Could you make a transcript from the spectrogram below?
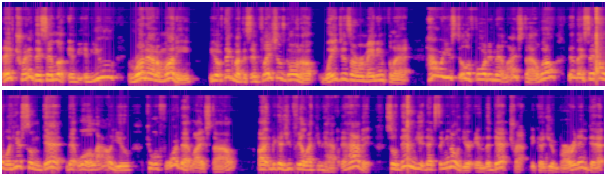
They've trained, they say, look, if, if you run out of money, you know, think about this inflation's going up, wages are remaining flat how are you still affording that lifestyle? Well, then they say, oh, well, here's some debt that will allow you to afford that lifestyle uh, because you feel like you have to have it. So then, you, next thing you know, you're in the debt trap because you're buried in debt.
